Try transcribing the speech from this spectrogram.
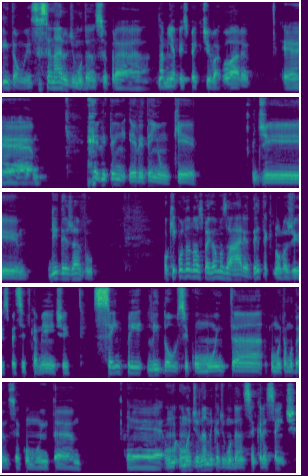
Então, esse cenário de mudança, para, na minha perspectiva agora, é, ele, tem, ele tem um quê de, de déjà vu. Porque quando nós pegamos a área de tecnologia especificamente, sempre lidou-se com muita, com muita mudança, com muita é, uma, dinâmica de mudança crescente,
